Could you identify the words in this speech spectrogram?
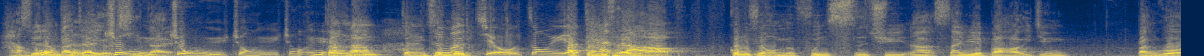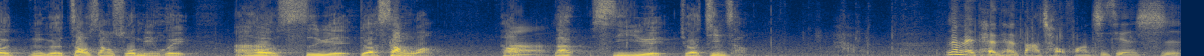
航空城终于终于终于终于。当然 工程的这么久，终于要工程哈，工程我们分时区，那三月八号已经。办过那个招商说明会，然后四月就要上网，好，那十一月就要进场。好，那来谈谈打炒房这件事，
